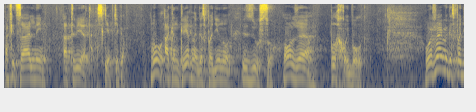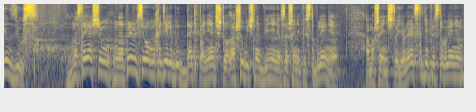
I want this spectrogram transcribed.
официальный ответ скептикам. Ну, а конкретно господину Зюсу, он же плохой волк. Уважаемый господин Зюс, в настоящем, э, прежде всего, мы хотели бы дать понять, что ошибочное обвинение в совершении преступления, а мошенничество является таким преступлением,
